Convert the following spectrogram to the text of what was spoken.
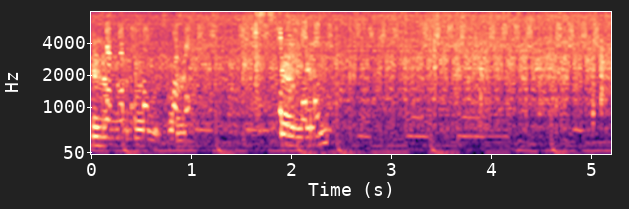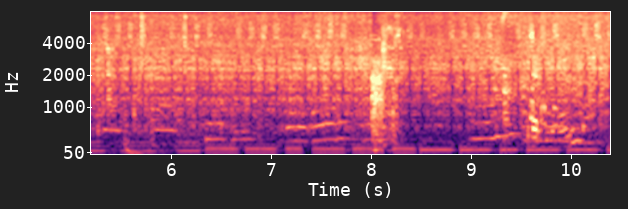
Then I'm going to go with our scallion. Scallion.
